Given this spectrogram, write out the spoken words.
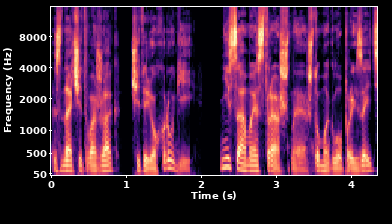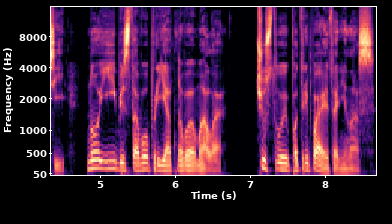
Значит, вожак четырехрогий. Не самое страшное, что могло произойти, но и без того приятного мало. Чувствую, потрепают они нас.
